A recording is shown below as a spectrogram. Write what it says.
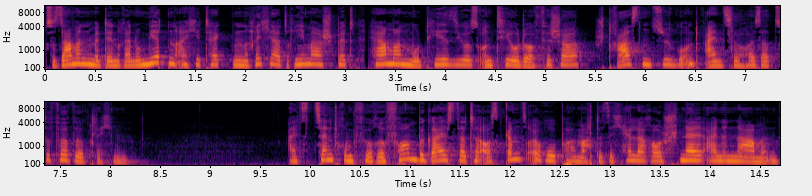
zusammen mit den renommierten Architekten Richard Riemerschmidt, Hermann Muthesius und Theodor Fischer Straßenzüge und Einzelhäuser zu verwirklichen. Als Zentrum für Reformbegeisterte aus ganz Europa machte sich Hellerau schnell einen Namen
